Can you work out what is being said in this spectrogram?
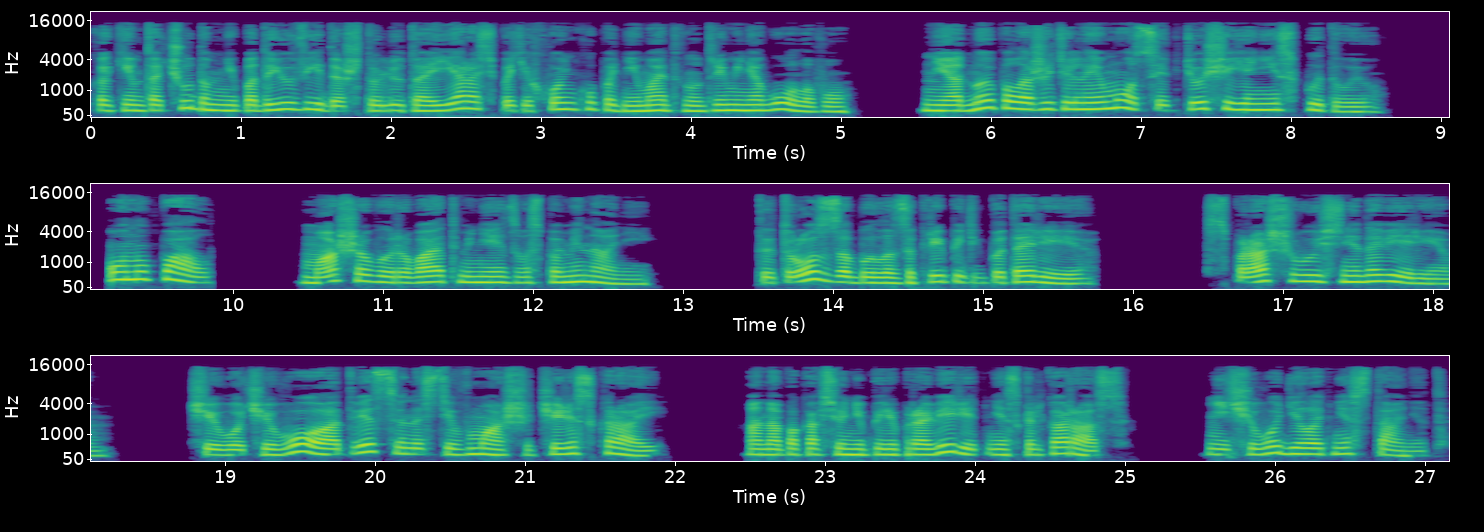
Каким-то чудом не подаю вида, что лютая ярость потихоньку поднимает внутри меня голову. Ни одной положительной эмоции к теще я не испытываю. Он упал. Маша вырывает меня из воспоминаний. Ты трос забыла закрепить к батарее? Спрашиваю с недоверием. Чего-чего, а ответственности в Маше через край. Она пока все не перепроверит несколько раз. Ничего делать не станет.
